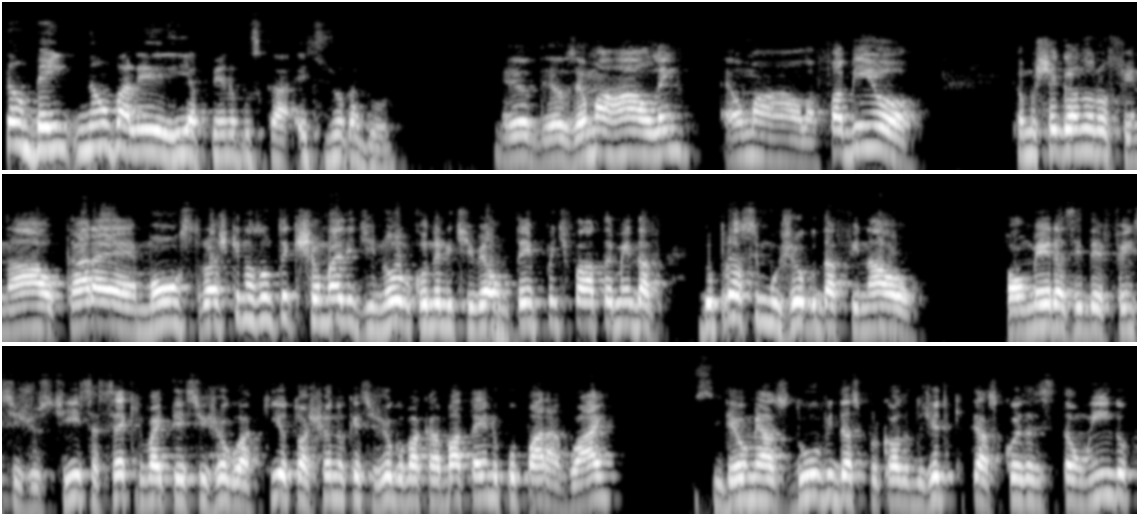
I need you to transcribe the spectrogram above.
também não valeria a pena buscar esse jogador. Meu Deus, é uma aula, hein? É uma aula. Fabinho, estamos chegando no final. O cara é monstro. Acho que nós vamos ter que chamar ele de novo quando ele tiver um tempo para a gente falar também da, do próximo jogo da final Palmeiras e Defensa e Justiça. Se é que vai ter esse jogo aqui, eu tô achando que esse jogo vai acabar até indo para o Paraguai. Sim. Tenho minhas dúvidas por causa do jeito que as coisas estão indo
